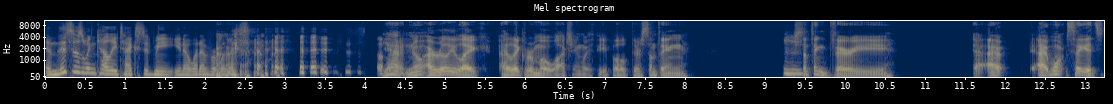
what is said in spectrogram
and this is when kelly texted me you know whatever it was so. yeah no i really like i like remote watching with people there's something mm-hmm. there's something very i i won't say it's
